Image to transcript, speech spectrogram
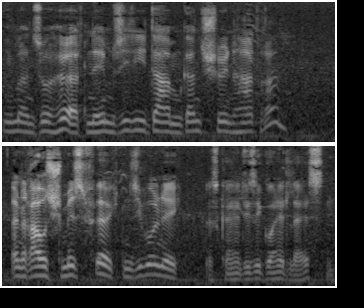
Wie man so hört, nehmen Sie die Damen ganz schön hart ran. Ein Rausschmiss fürchten Sie wohl nicht. Das können die sich gar nicht leisten.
